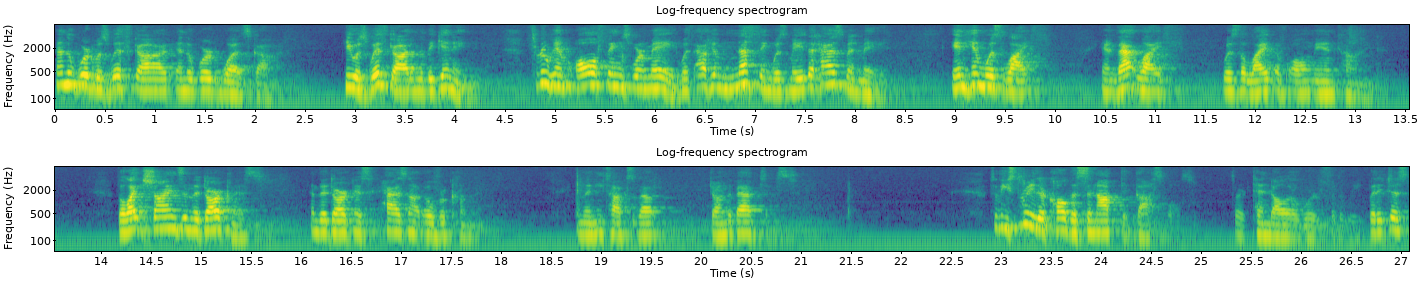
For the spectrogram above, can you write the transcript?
and the Word was with God, and the Word was God. He was with God in the beginning. Through him all things were made. Without him nothing was made that has been made. In him was life, and that life was the light of all mankind. The light shines in the darkness, and the darkness has not overcome it. And then he talks about John the Baptist. So these three, they're called the synoptic gospels. It's our $10 word for the week. But it just,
